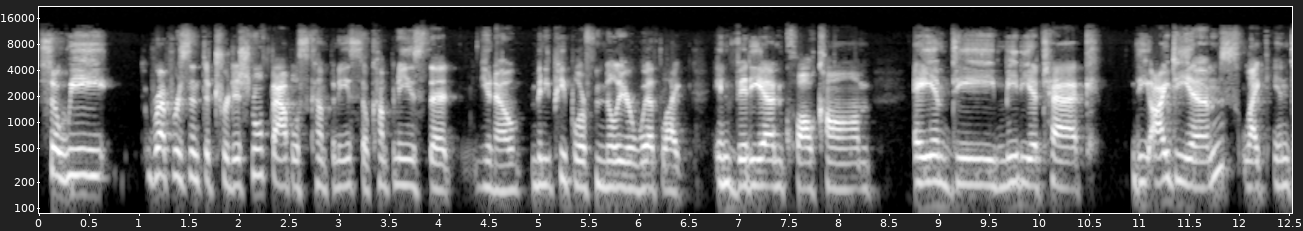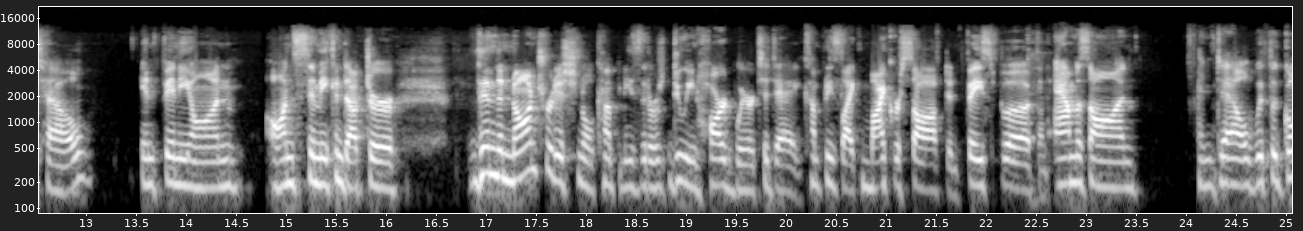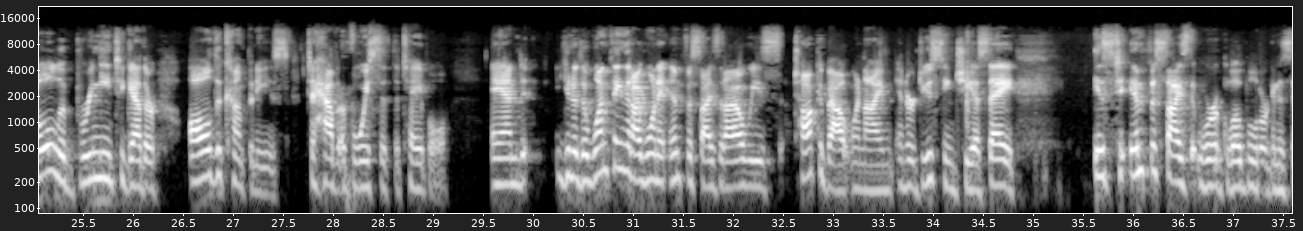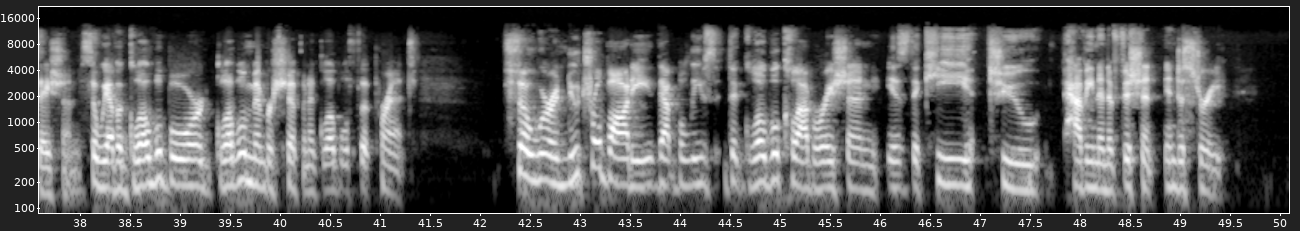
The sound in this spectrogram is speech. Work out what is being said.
So we represent the traditional fabless companies. So companies that, you know, many people are familiar with, like NVIDIA and Qualcomm, AMD, MediaTek, the IDMs like Intel, Infineon, on semiconductor then the non-traditional companies that are doing hardware today. Companies like microsoft and facebook and amazon and dell with the goal of bringing together all the companies to have a voice at the table. And you know the one thing that i want to emphasize that i always talk about when i'm introducing gsa is to emphasize that we're a global organization. So we have a global board global membership and a global footprint so we're a neutral body that believes that global collaboration is the key to having an efficient industry.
